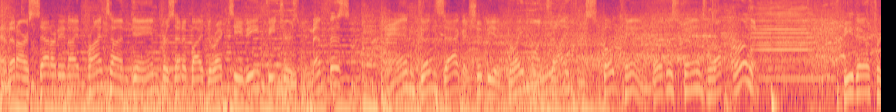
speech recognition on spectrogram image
And then our Saturday night primetime game presented by DirecTV features Memphis and Gonzaga. Should be a great one tonight from Spokane. Those fans were up early. Be there for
